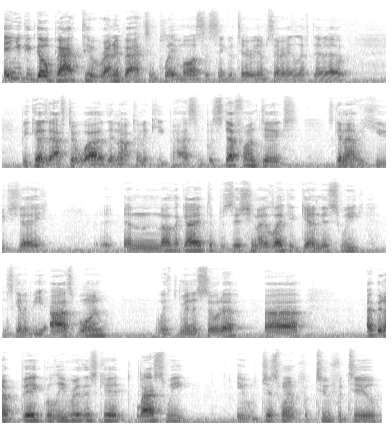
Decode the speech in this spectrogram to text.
and you could go back to running backs and play Moss and Singletary. I'm sorry I left that out. Because after a while, they're not going to keep passing. But Stefon Diggs is going to have a huge day. Another guy at the position I like again this week is going to be Osborn with Minnesota. Uh, I've been a big believer of this kid. Last week, he just went for two for two,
